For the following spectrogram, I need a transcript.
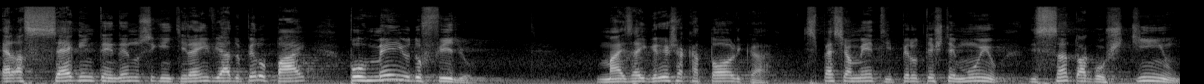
ela segue entendendo o seguinte: ele é enviado pelo Pai por meio do Filho. Mas a Igreja Católica, especialmente pelo testemunho de Santo Agostinho,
